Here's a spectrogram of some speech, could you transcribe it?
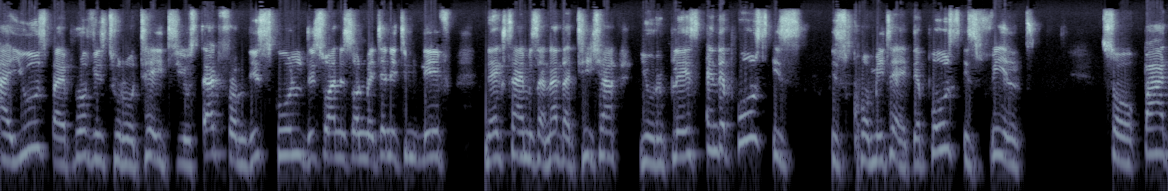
are used by province to rotate. You start from this school, this one is on maternity leave, next time is another teacher, you replace, and the post is, is committed, the post is filled. So, but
